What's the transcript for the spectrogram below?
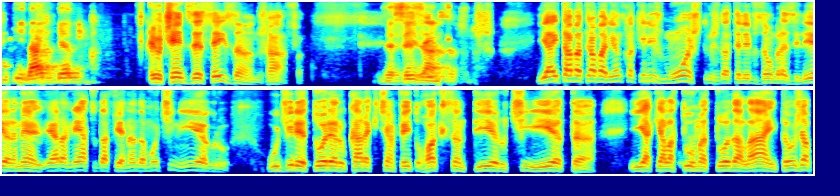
Com que idade, Pedro? Eu tinha 16 anos, Rafa. 16, 16 anos. anos. E aí estava trabalhando com aqueles monstros da televisão brasileira, né? Era neto da Fernanda Montenegro, o diretor era o cara que tinha feito Rock Santeiro, Tieta e aquela turma toda lá. Então já,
